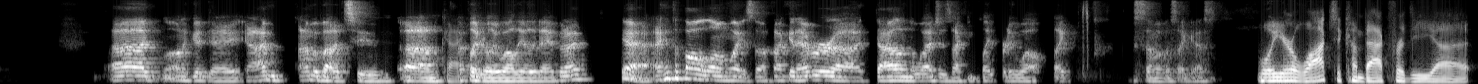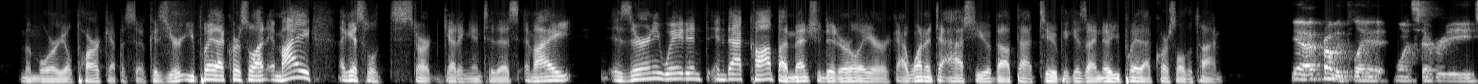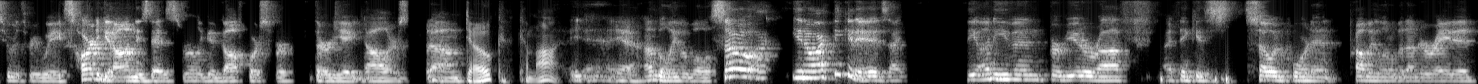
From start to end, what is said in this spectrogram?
Uh, on a good day, I'm I'm about a two. Um, okay. I played really well the other day, but I yeah I hit the ball a long way. So if I can ever uh, dial in the wedges, I can play pretty well. Like some of us, I guess. Well, you're a locked to come back for the uh, Memorial Park episode because you're you play that course a lot. Am I? I guess we'll start getting into this. Am I? Is there any weight in, in that comp? I mentioned it earlier. I wanted to ask you about that too because I know you play that course all the time. Yeah, I probably play it once every two or three weeks. Hard to get on these days. It's a really good golf course for thirty-eight dollars. Um, Doak, come on. Yeah, yeah, unbelievable. So you know, I think it is. I the uneven Bermuda rough, I think, is so important, probably a little bit underrated.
